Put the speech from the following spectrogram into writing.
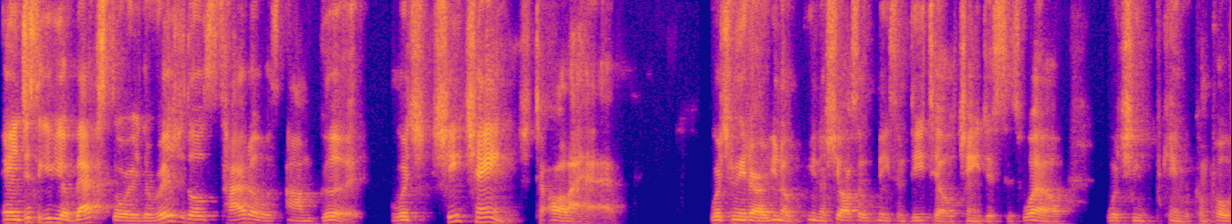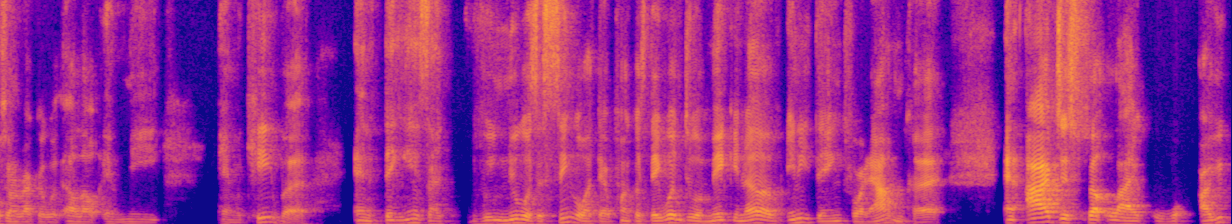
And just to give you a backstory, the original's title was I'm Good, which she changed to All I Have which made her, you know, you know, she also made some detailed changes as well, which she became a composer on record with LL and me and Makeba. And the thing is, like, we knew it was a single at that point because they wouldn't do a making of anything for an album cut. And I just felt like, are you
